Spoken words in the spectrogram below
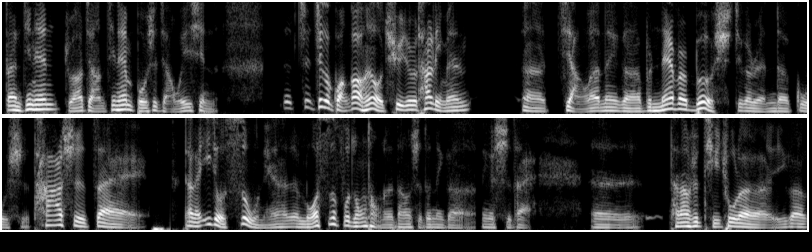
但今天主要讲，今天不是讲微信的，那这这个广告很有趣，就是它里面。呃，讲了那个 Vannevar Bush 这个人的故事。他是在大概一九四五年，罗斯福总统的当时的那个那个时代，呃，他当时提出了一个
